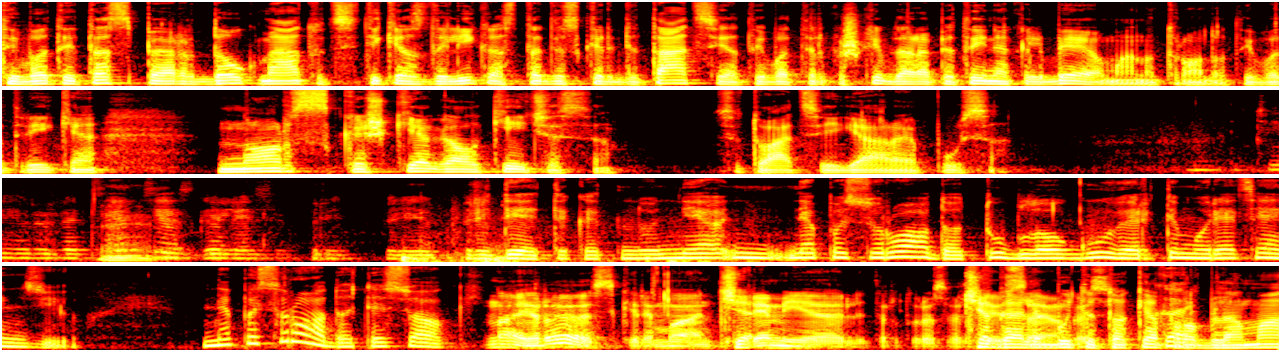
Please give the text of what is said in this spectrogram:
Tai va tai tas per daug metų atsitikęs dalykas, ta diskreditacija, tai va ir kažkaip dar apie tai nekalbėjau, man atrodo. Tai va reikia, nors kažkiek gal keičiasi situacija į gerąją pusę. Čia ir recenzijas galėsit pri, pri, pridėti, kad nu, ne, nepasirodo tų blogų vertimų recenzijų. Nepasirodo tiesiog. Na, yra skiriama premija literatūros vertėjų. Čia gali būti sąjungos. tokia kad, problema,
